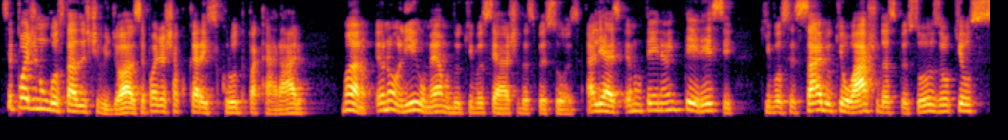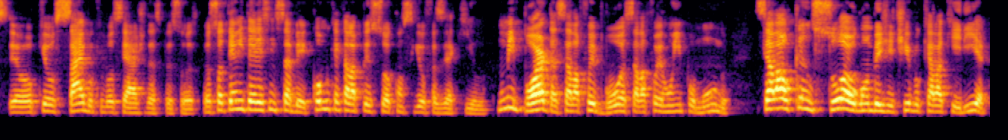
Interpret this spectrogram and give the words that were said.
Você pode não gostar do Steve Jobs, você pode achar que o cara é escroto pra caralho. Mano, eu não ligo mesmo do que você acha das pessoas. Aliás, eu não tenho nenhum interesse que você saiba o que eu acho das pessoas ou que eu, ou que eu saiba o que você acha das pessoas. Eu só tenho interesse em saber como que aquela pessoa conseguiu fazer aquilo. Não me importa se ela foi boa, se ela foi ruim pro mundo, se ela alcançou algum objetivo que ela queria,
